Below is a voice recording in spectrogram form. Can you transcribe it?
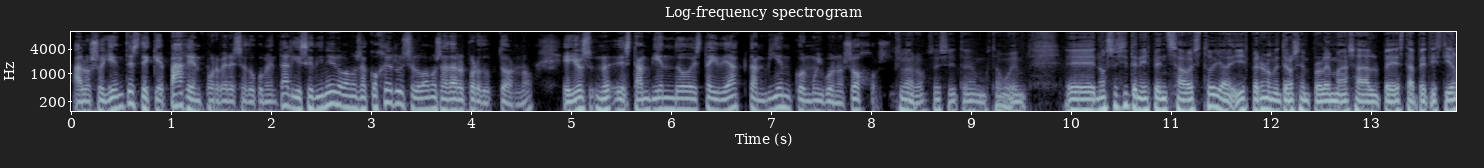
a los oyentes de que paguen por ver ese documental y ese dinero vamos a cogerlo y se lo vamos a dar al productor, ¿no? Ellos están viendo esta idea también con muy buenos ojos. Claro, sí, sí, está muy bien. Eh, no sé si tenéis pensado esto y, y espero no meteros en problemas al esta petición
